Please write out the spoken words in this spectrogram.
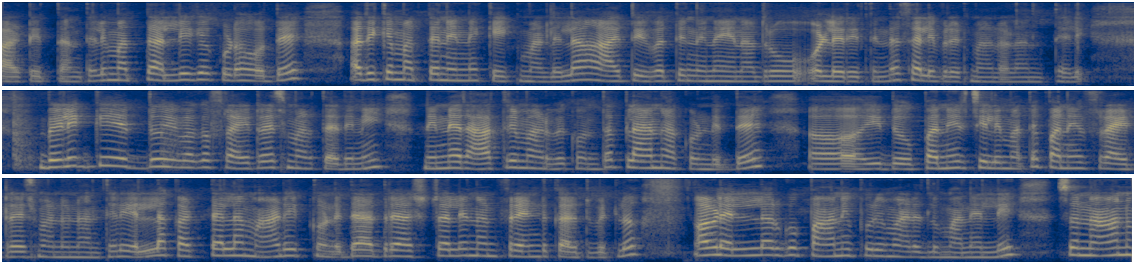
ಪಾರ್ಟಿ ಇತ್ತು ಅಂತೇಳಿ. ಮತ್ತೆ ಅಲ್ಲಿಗೆ ಕೂಡ ಹೋದೆ. ಅದಕ್ಕೆ ಮತ್ತೆ ನಿನ್ನೆ ಕೇಕ್ ಮಾಡಲಿಲ್ಲ. ಆಯಿತು, ಇವತ್ತಿನ ದಿನ ಏನಾದರೂ ಒಳ್ಳೆ ರೀತಿಯಿಂದ ಸೆಲೆಬ್ರೇಟ್ ಮಾಡೋಣ ಅಂಥೇಳಿ ಬೆಳಿಗ್ಗೆ ಎದ್ದು ಇವಾಗ ಫ್ರೈಡ್ ರೈಸ್ ಮಾಡ್ತಾ ಇದ್ದೀನಿ. ನಿನ್ನೆ ರಾತ್ರಿ ಮಾಡಬೇಕು ಅಂತ ಪ್ಲ್ಯಾನ್ ಹಾಕ್ಕೊಂಡಿದ್ದೆ ಇದು ಪನ್ನೀರ್ ಚಿಲ್ಲಿ ಮತ್ತು ಪನ್ನೀರ್ ಫ್ರೈಡ್ ರೈಸ್ ಮಾಡೋಣ ಅಂಥೇಳಿ ಎಲ್ಲ ಕಟ್ಟೆಲ್ಲ ಮಾಡಿ ಇಟ್ಕೊಂಡಿದ್ದೆ. ಆದರೆ ಅಷ್ಟರಲ್ಲೇ ನನ್ನ ಫ್ರೆಂಡ್ ಕರೆದ್ಬಿಟ್ಲು. ಅವಳೆಲ್ಲರಿಗೂ ಪಾನಿಪುರಿ ಮಾಡಿದ್ಲು ಮನೆಯಲ್ಲಿ. ಸೊ ನಾನು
